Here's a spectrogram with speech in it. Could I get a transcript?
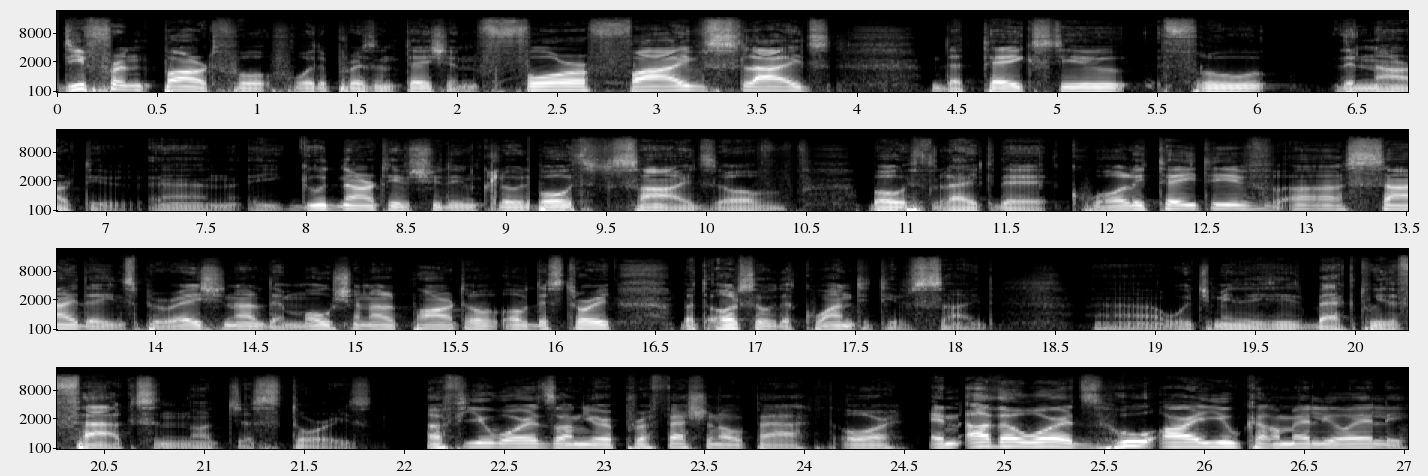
different part for, for the presentation. Four, five slides that takes you through the narrative. And a good narrative should include both sides of both like the qualitative uh, side, the inspirational, the emotional part of, of the story, but also the quantitative side, uh, which means it is backed with facts and not just stories a few words on your professional path, or in other words, who are you, Carmel Yoeli?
